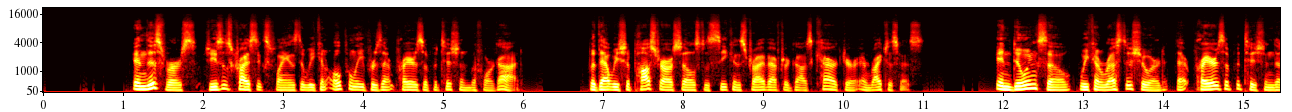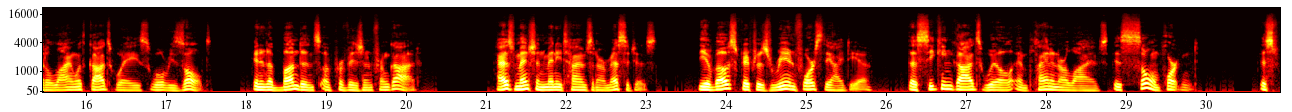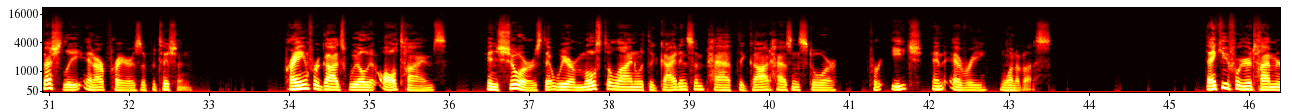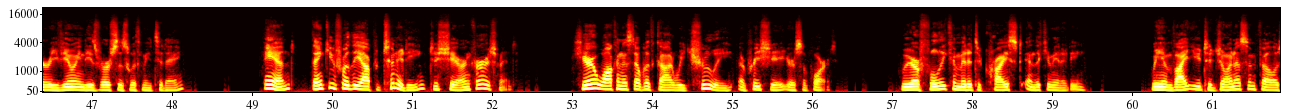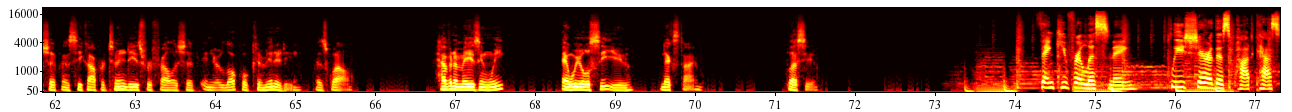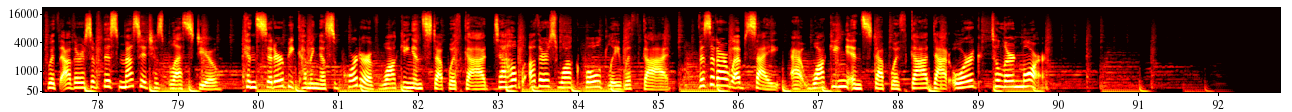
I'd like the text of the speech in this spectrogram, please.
In this verse, Jesus Christ explains that we can openly present prayers of petition before God. but that we should posture ourselves to seek and strive after God's character and righteousness. In doing so, we can rest assured that prayers of petition that align with God's ways will result in an abundance of provision from God. As mentioned many times in our messages, the above scriptures reinforce the idea that seeking God's will and plan in our lives is so important, especially in our prayers of petition. Praying for God's will at all times ensures that we are most aligned with the guidance and path that God has in store for each and every one of us. Thank you for your time in reviewing these verses with me today. And thank you for the opportunity to share encouragement. Here at Walking in Step with God, we truly appreciate your support. We are fully committed to Christ and the community. We invite you to join us in fellowship and seek opportunities for fellowship in your local community as well. Have an amazing week, and we will see you next time. Bless you. Thank you for listening. Please share this podcast with others if this message has blessed you. Consider becoming a supporter of Walking in Step with God to help others walk boldly with God. Visit our website at walkinginstepwithgod.org to learn more.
